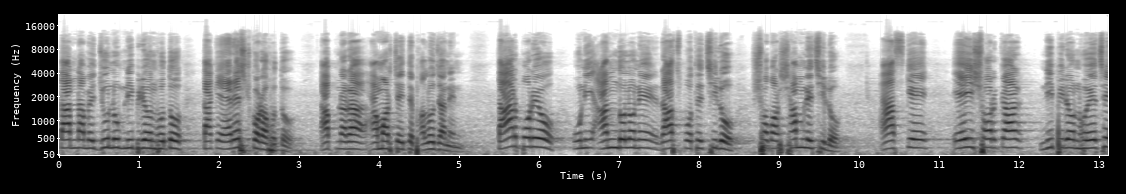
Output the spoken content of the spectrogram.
তার নামে জুলুম নিপীড়ন হতো, তাকে অ্যারেস্ট করা হতো। আপনারা আমার চাইতে ভালো জানেন। তারপরেও উনি আন্দোলনে রাজপথে ছিল, সবার সামনে ছিল। আজকে এই সরকার নিপীড়ন হয়েছে।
